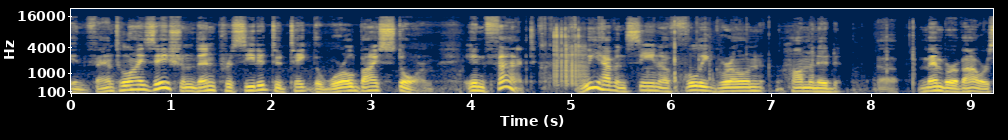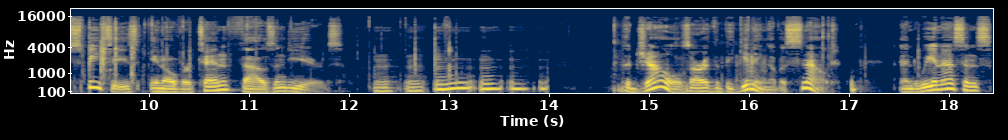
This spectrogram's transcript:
Infantilization then proceeded to take the world by storm. In fact, we haven't seen a fully grown hominid uh, member of our species in over 10,000 years. The jowls are the beginning of a snout, and we, in essence,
